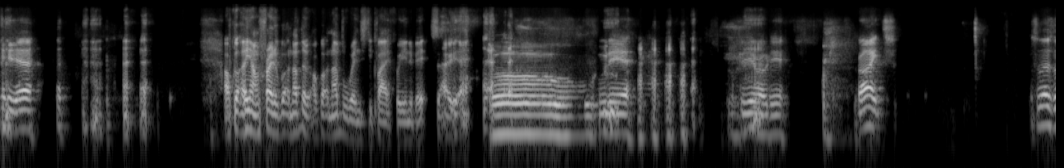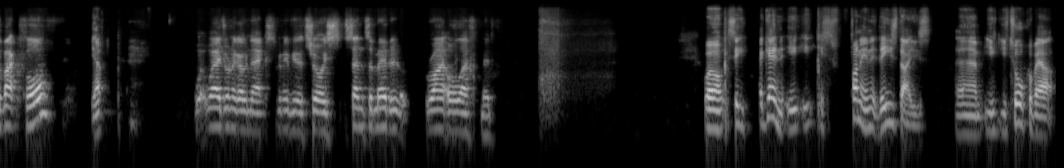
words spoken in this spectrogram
yeah. I've got. I'm afraid I've got another. I've got another Wednesday player for you in a bit. So yeah. oh, oh dear. Oh dear, oh dear. Right. So there's the back four. Yep. Where, where do you want to go next? I'm going to give you the choice: centre mid, right or left mid. Well, see, again, it, it's funny, isn't it? These days, um, you, you, talk about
